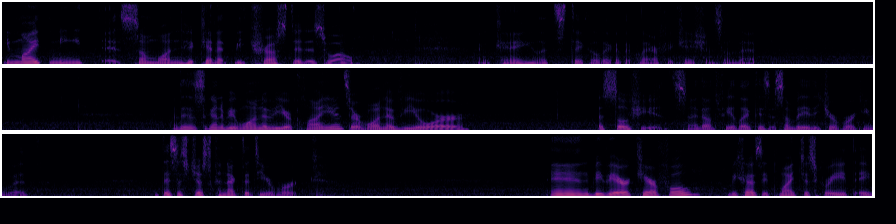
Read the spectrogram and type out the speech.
you might meet uh, someone who cannot be trusted as well. Okay, let's take a look at the clarifications on that. This is going to be one of your clients or one of your associates. I don't feel like this is somebody that you're working with. This is just connected to your work. And be very careful because it might just create a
